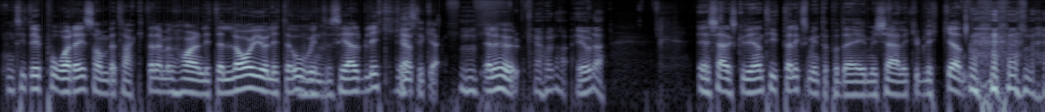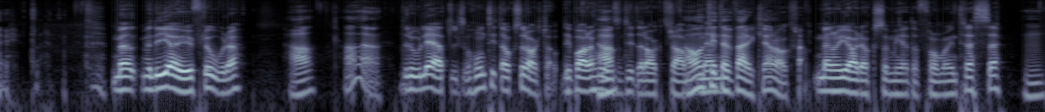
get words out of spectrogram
hon tittar ju på dig som betraktare men har en lite loj och lite Mm. ointresserad blick kan jag Visst. tycka. Mm. Eller hur? Jo då. Jo då. Eh, Kärleksgudinnan tittar liksom inte på dig med kärlek i blicken. nej. Men, men det gör ju Flora. Ja. Ah. Det roliga är att liksom, hon tittar också rakt fram. Det är bara hon Ja. som tittar rakt fram. ja, hon men, tittar verkligen rakt fram. men hon gör det också med en form av intresse. Mm.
